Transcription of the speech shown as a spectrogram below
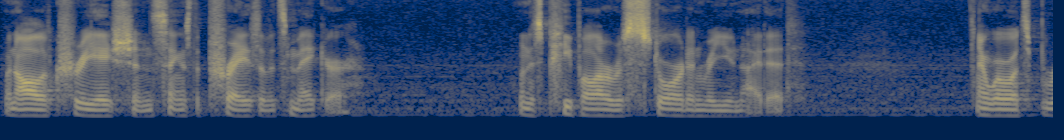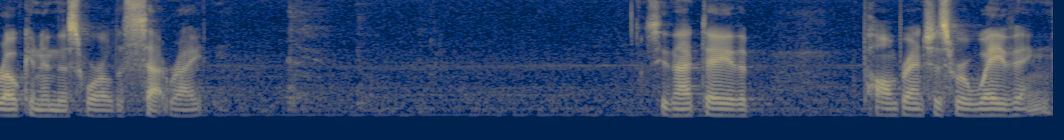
When all of creation sings the praise of its Maker. When his people are restored and reunited. And where what's broken in this world is set right. See, that day the palm branches were waving.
